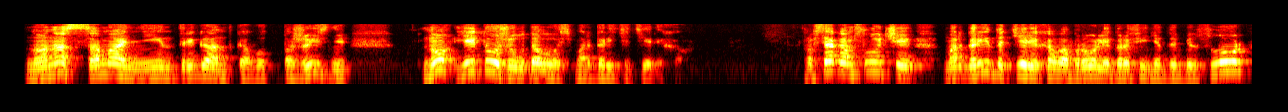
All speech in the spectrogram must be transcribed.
но она сама не интригантка вот по жизни. Но ей тоже удалось, Маргарите Терехова. Во всяком случае, Маргарита Терехова в роли графини де Бельфлор,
